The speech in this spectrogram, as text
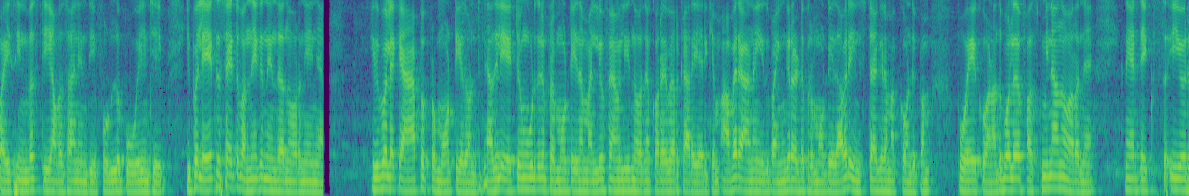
പൈസ ഇൻവെസ്റ്റ് ചെയ്യും. അവസാനം എന്ത് ചെയ്യും? ഫുള്ള് പോവുകയും ചെയ്യും. ഇപ്പോൾ ലേറ്റസ്റ്റ് ആയിട്ട് വന്നേക്കുന്നത് എന്താണെന്ന് പറഞ്ഞു കഴിഞ്ഞാൽ ഇതുപോലെയൊക്കെ ആപ്പ് പ്രൊമോട്ട് ചെയ്തുകൊണ്ടിരുന്നത്. അതിൽ ഏറ്റവും കൂടുതൽ പ്രൊമോട്ട് ചെയ്യുന്ന മല്ലു ഫാമിലി എന്ന് പറഞ്ഞ കുറേ പേർക്ക് അറിയായിരിക്കും. അവരാണ് ഇത് ഭയങ്കരമായിട്ട് പ്രൊമോട്ട് ചെയ്തത്. അവരെ ഇൻസ്റ്റാഗ്രാം അക്കൗണ്ട് ഇപ്പം പോയേക്കുവാണ്. അതുപോലെ ഫസ്മിന എന്ന് പറഞ്ഞ നേരത്തെ എക്സ് ഈ ഒരു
